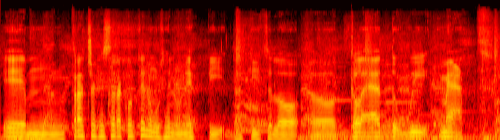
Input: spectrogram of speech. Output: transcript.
ehm, traccia che sarà contenuta in un EP dal titolo eh, Glad We Met.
